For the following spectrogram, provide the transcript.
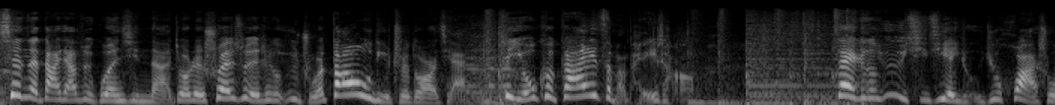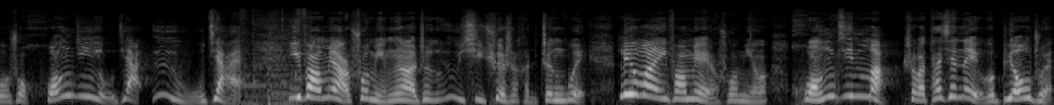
现在大家最关心的就是这摔碎的这个玉镯到底值多少钱？这游客该怎么赔偿？在这个玉器界有一句话说说黄金有价，玉无价呀。一方面说明啊，这个玉器确实很珍贵；另外一方面也说明黄金嘛，是吧？它现在有个标准，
